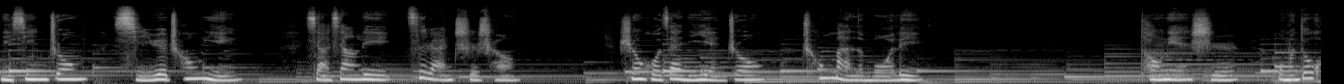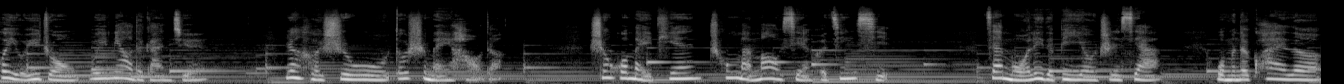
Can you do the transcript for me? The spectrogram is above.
你心中喜悦充盈，想象力自然驰骋，生活在你眼中充满了魔力。童年时。我们都会有一种微妙的感觉，任何事物都是美好的，生活每天充满冒险和惊喜，在魔力的庇佑之下，我们的快乐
